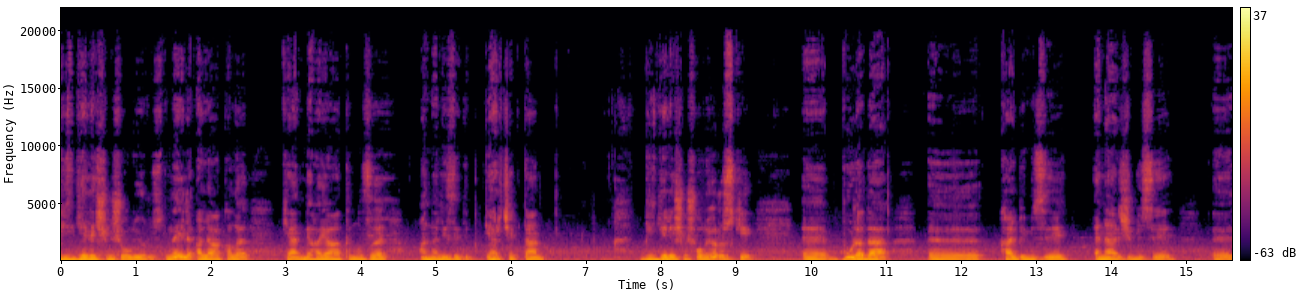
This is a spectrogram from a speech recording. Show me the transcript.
bilgeleşmiş oluyoruz. Neyle alakalı? Kendi hayatımızı analiz edip gerçekten bilgeleşmiş oluyoruz ki e, burada e, kalbimizi, enerjimizi, e,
